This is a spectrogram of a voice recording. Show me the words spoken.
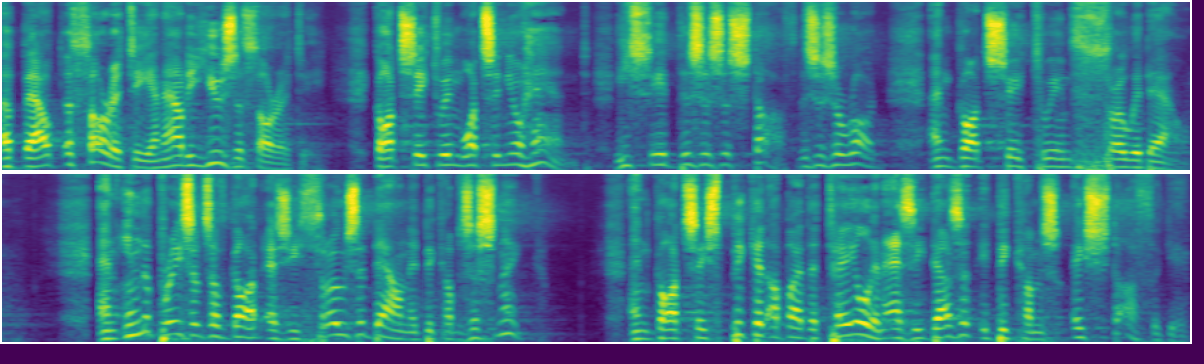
about authority and how to use authority. God said to him, What's in your hand? He said, This is a staff, this is a rod. And God said to him, Throw it down. And in the presence of God, as he throws it down, it becomes a snake. And God says, Pick it up by the tail. And as he does it, it becomes a staff again.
